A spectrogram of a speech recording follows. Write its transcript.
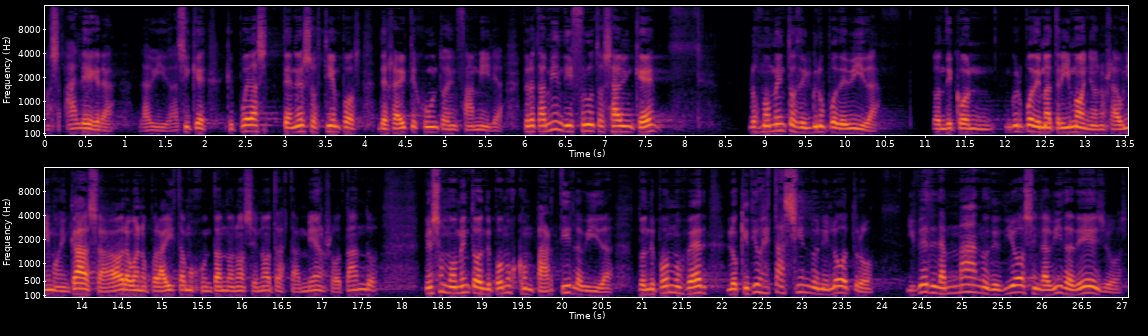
nos alegra la vida. Así que que puedas tener esos tiempos de reírte juntos en familia. Pero también disfruto, ¿saben qué? Los momentos del grupo de vida donde con un grupo de matrimonio nos reunimos en casa, ahora bueno, por ahí estamos juntándonos en otras también, rotando, pero es un momento donde podemos compartir la vida, donde podemos ver lo que Dios está haciendo en el otro y ver la mano de Dios en la vida de ellos.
